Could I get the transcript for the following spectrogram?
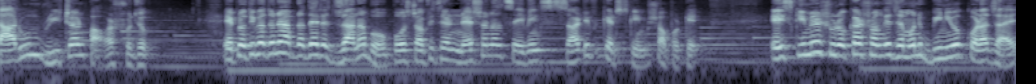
দারুণ রিটার্ন পাওয়ার সুযোগ। এই প্রতিবেদনে আপনাদের জানাব পোস্ট অফিসের ন্যাশনাল সেভিংস সার্টিফিকেট স্কিম সম্পর্কে। এই স্কিমের সুরক্ষার সঙ্গে যেমন বিনিয়োগ করা যায়,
